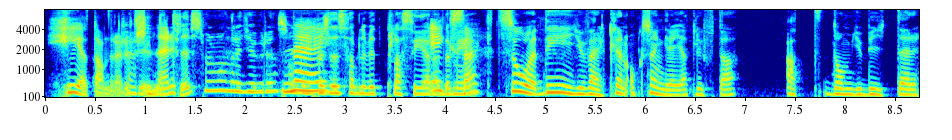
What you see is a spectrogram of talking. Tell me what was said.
helt andra Kanske rutiner. inte trivs med de andra djuren som Nej. de precis har blivit placerade med. Exakt. Så det är ju verkligen också en grej att lyfta. Att de ju byter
